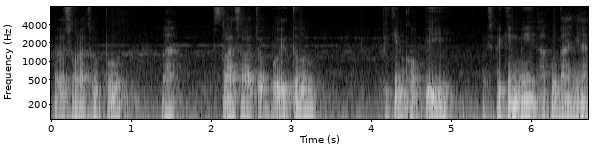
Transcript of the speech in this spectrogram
terus sholat subuh. Nah setelah sholat subuh itu bikin kopi terus bikin mie aku tanya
